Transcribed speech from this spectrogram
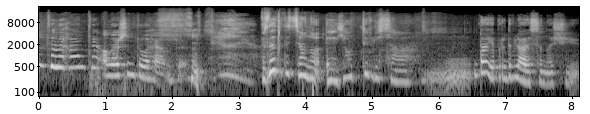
інтелігенти, але ж інтелігенти. Ви знаєте, Тетяно, е, я от дивлюся, да, я передивляюся наші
